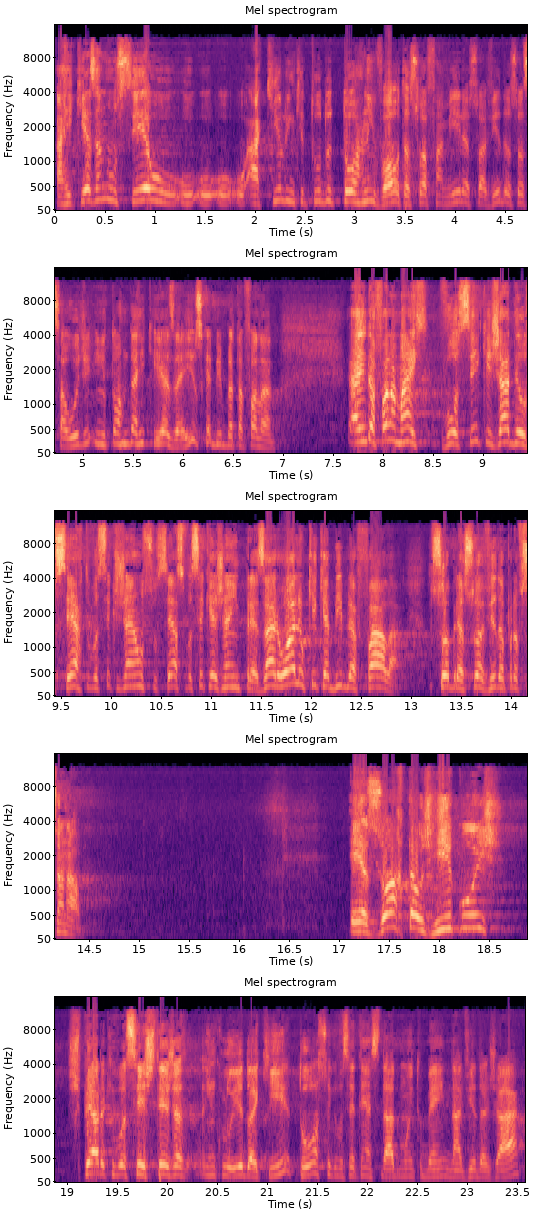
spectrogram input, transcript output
A riqueza não ser o, o, o, aquilo em que tudo torna em volta, a sua família, a sua vida, a sua saúde, em torno da riqueza. É isso que a Bíblia está falando. Ainda fala mais, você que já deu certo, você que já é um sucesso, você que já é empresário, olha o que, a Bíblia fala sobre a sua vida profissional. Exorta os ricos Espero que você esteja incluído aqui. Torço que você tenha se dado muito bem na vida já.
